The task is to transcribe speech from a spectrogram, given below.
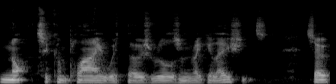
not to comply with those rules and regulations. So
